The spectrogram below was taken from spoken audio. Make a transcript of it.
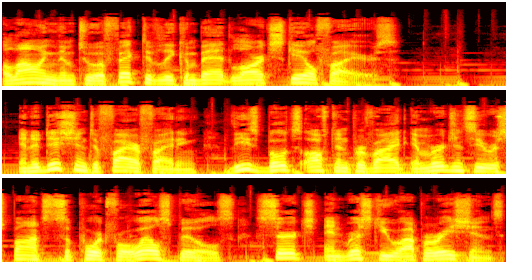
allowing them to effectively combat large-scale fires. In addition to firefighting, these boats often provide emergency response support for oil spills, search and rescue operations,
